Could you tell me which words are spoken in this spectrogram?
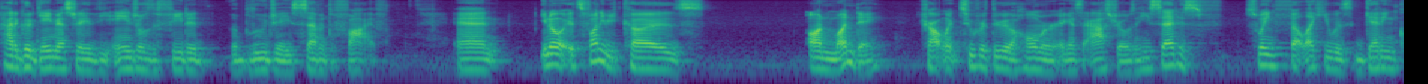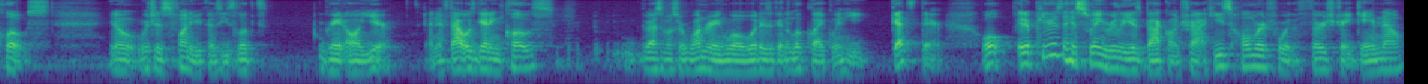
had a good game yesterday. The Angels defeated the Blue Jays seven to five, and you know it's funny because on Monday Trout went two for three with a homer against the Astros, and he said his swing felt like he was getting close. You know, which is funny because he's looked great all year. And if that was getting close, the rest of us are wondering, well, what is it going to look like when he gets there? Well, it appears that his swing really is back on track. He's homered for the third straight game now.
